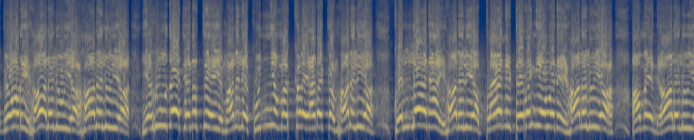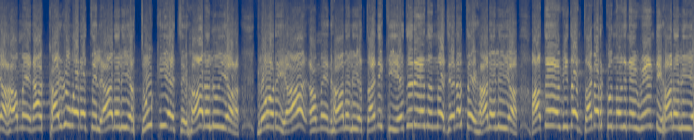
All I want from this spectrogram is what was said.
ഗ്ലോറി ഹാലലൂയ ഹാലലൂയ യഹൂദ ജനത്തെയും ഹാലലിയ കുഞ്ഞു മക്കളെ അടക്കം ഹാലലിയ കൊല്ലാനായി ഹാലലിയ പ്ലാനിട്ട് ഇറങ്ങിയവനെ ഹാലലുയ അമേൻ ഹാലലുയ അമേൻ ആ കഴുവരത്തിൽ ഹാലലിയ തൂക്കിയച്ച് ഹാലലുയ ഗ്ലോറി ആ ആമേൻ ഹാലലിയ തനിക്ക് എതിരെ നിന്ന ജനത്തെ ഹാലലുയ അതേവിധം തകർക്കുന്നതിന് വേണ്ടി ഹാലലുയ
